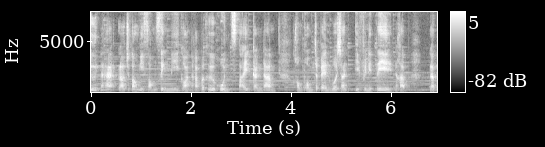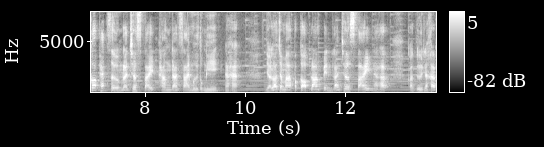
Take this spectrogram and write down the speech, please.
อื่นนะฮะ เราจะต้องมี 2 สิ่งนี้ก่อนนะครับ ก็คือหุ่น Strike Gundam ของผมจะเป็นเวอร์ชัน Infinity นะครับ แล้วก็แพ็คเสริม Launcher Strike ทางด้านซ้ายมือตรงนี้นะฮะ เดี๋ยวเราจะมาประกอบร่างเป็น Launcher Strike นะครับ ก่อนอื่นนะครับ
